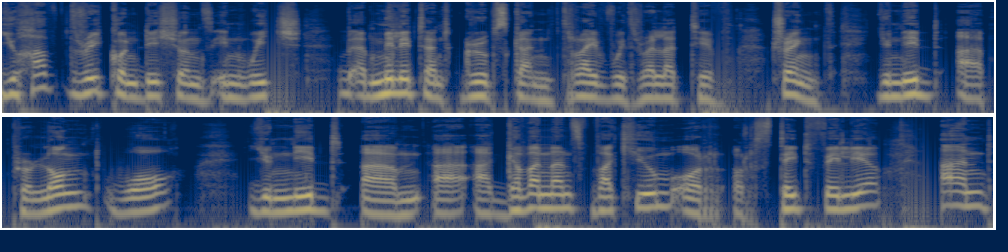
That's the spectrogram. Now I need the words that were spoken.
you have three conditions in which uh, militant groups can thrive with relative strength. You need a prolonged war, you need um, a, a, governance vacuum or, or state failure, and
